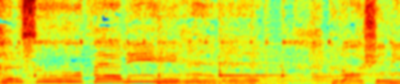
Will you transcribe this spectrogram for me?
हर सू फैली है रोशनी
